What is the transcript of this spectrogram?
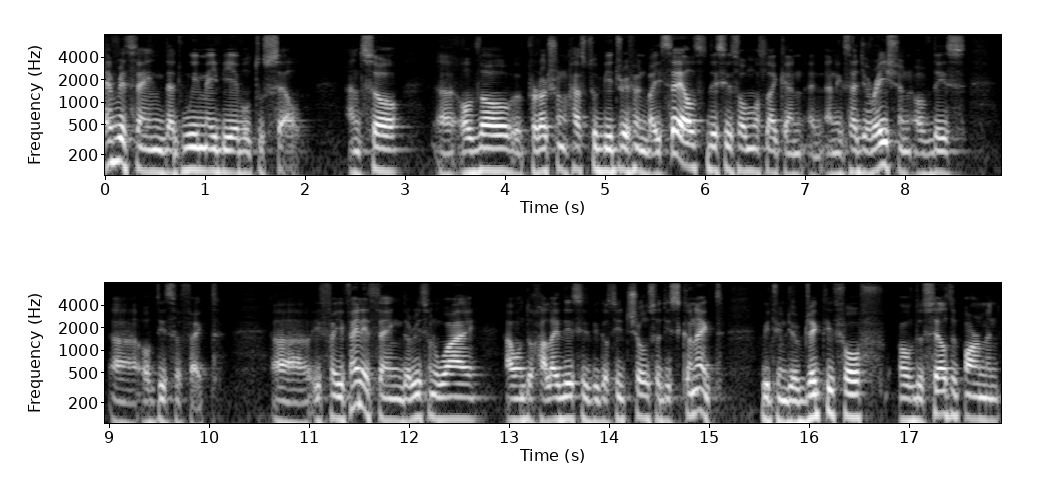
everything that we may be able to sell. And so uh, although production has to be driven by sales, this is almost like an, an, an exaggeration of this, uh, of this effect. Uh, if, if anything, the reason why I want to highlight this is because it shows a disconnect between the objective of, of the sales department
